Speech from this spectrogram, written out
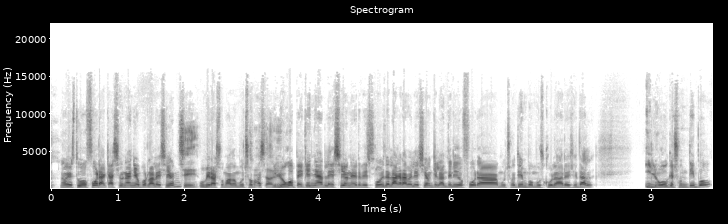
no, estuvo fuera casi un año por la lesión, Sí. hubiera sumado mucho Sí, más. Y luego pequeñas lesiones después de la grave lesión, que le han tenido fuera mucho tiempo, musculares y tal. Y luego que es un tipo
